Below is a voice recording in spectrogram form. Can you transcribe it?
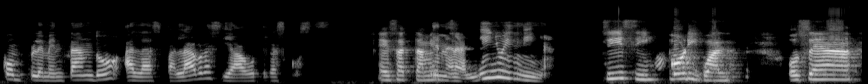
complementando a las palabras y a otras cosas. Exactamente. General, niño y niña. Sí, sí, por igual. O sea,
